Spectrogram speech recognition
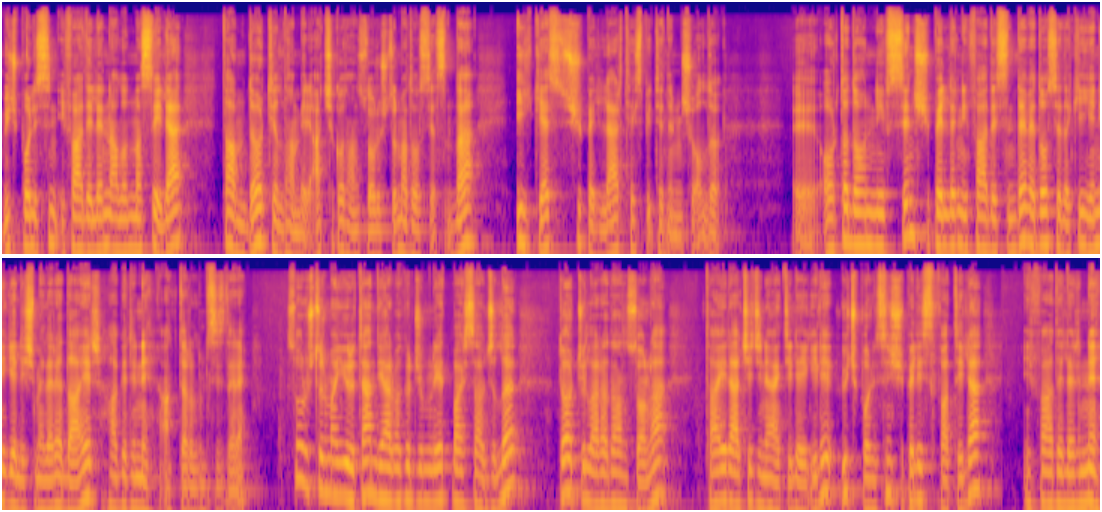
3 polisin ifadelerinin alınmasıyla tam 4 yıldan beri açık olan soruşturma dosyasında ilk kez şüpheliler tespit edilmiş oldu. Ee, Orta Doğu News'in şüphelilerin ifadesinde ve dosyadaki yeni gelişmelere dair haberini aktaralım sizlere. Soruşturma yürüten Diyarbakır Cumhuriyet Başsavcılığı 4 yıl aradan sonra Tahir Elçi cinayetiyle ilgili 3 polisin şüpheli sıfatıyla ifadelerini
